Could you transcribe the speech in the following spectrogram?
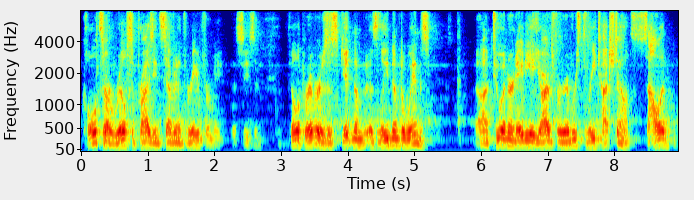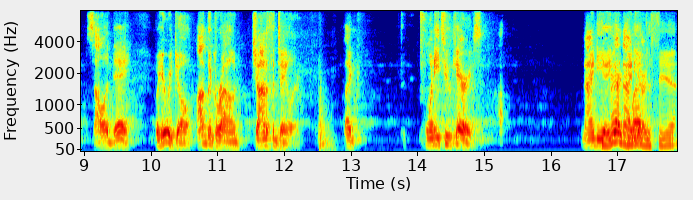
Colts are a real surprising 7 and 3 for me this season. Philip Rivers is getting them is leading them to wins. Uh, 288 yards for Rivers, three touchdowns. Solid, solid day. But here we go. On the ground, Jonathan Taylor. Like 22 carries. 98. Very glad yards. to see it.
